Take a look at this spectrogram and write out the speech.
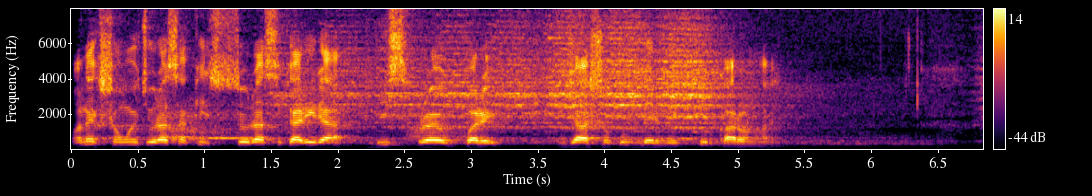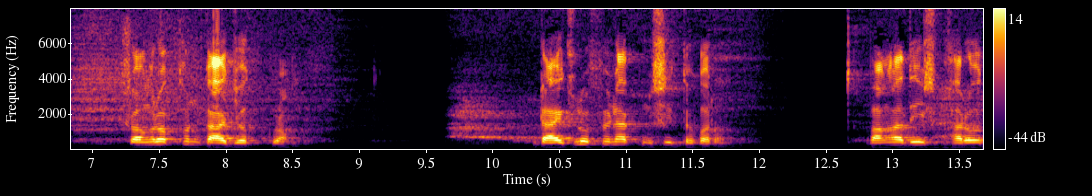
অনেক সময় চোরাসাকি চোরা শিকারীরা বিষ প্রয়োগ করে, যা শকুনদের মৃত্যুর কারণ হয়। সংরক্ষণ কার্যক্রম। ডাইক্লোফেনাক নিষিদ্ধকরণ। বাংলাদেশ, ভারত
